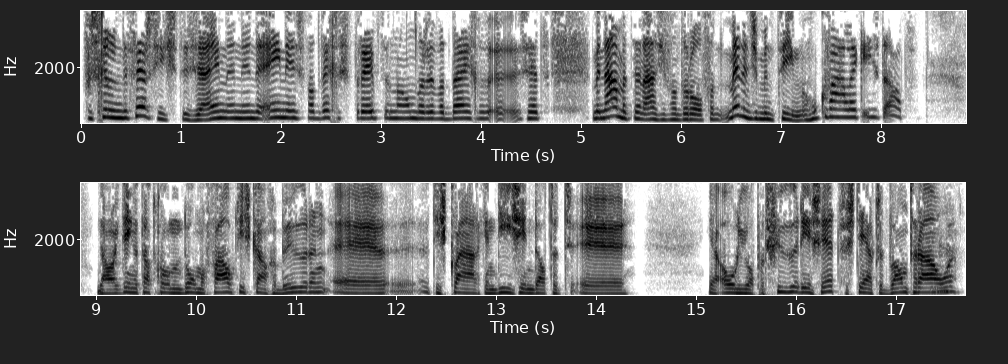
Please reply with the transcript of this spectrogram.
verschillende versies te zijn. En in de ene is wat weggestreept en de andere wat bijgezet. Met name ten aanzien van de rol van het managementteam. Hoe kwalijk is dat? Nou, ik denk dat dat gewoon een domme fout is, kan gebeuren. het is kwalijk in die zin dat het ja, olie op het vuur is. Hè. Het versterkt het wantrouwen. Ja.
